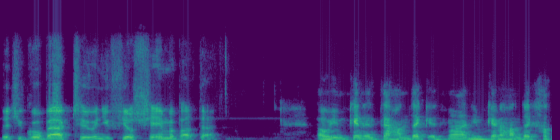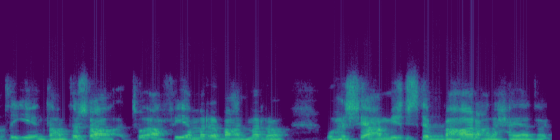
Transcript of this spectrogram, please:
that you go back to, and you feel shame about that. او يمكن انت عندك ادمان يمكن عندك خطيه انت عم ترجع توقع فيها مره بعد مره وهالشيء عم يجلب عار على حياتك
